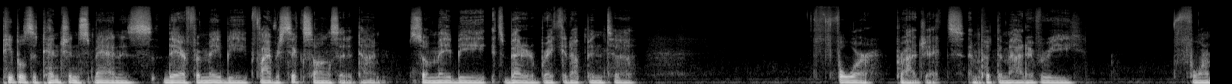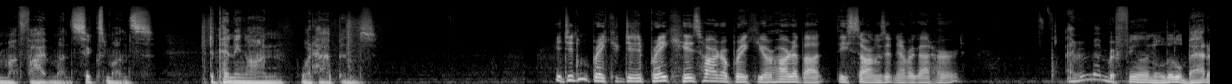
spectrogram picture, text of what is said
people's attention span is there for maybe five or six songs at a time. So maybe it's better to break it up into four projects and put them out every four months, five months, six months, depending on what happens. It didn't break. Did it break his heart or break your heart about these songs that never got heard? I remember feeling a little bad.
